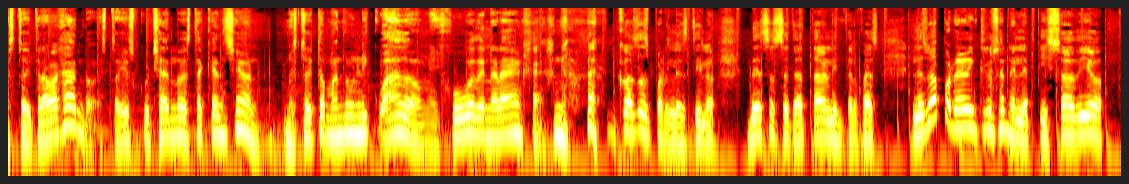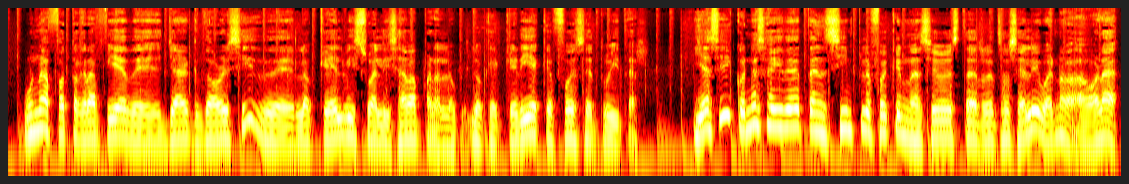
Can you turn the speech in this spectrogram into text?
estoy trabajando, estoy escuchando esta canción, me estoy tomando un licuado, mi jugo de naranja, cosas por el estilo. De eso se trataba la interfaz. Les voy a poner incluso en el episodio una fotografía de Jack Dorsey de lo que él visualizaba para lo, lo que quería que fuese Twitter. Y así, con esa idea tan simple fue que nació esta red social y bueno, ahora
